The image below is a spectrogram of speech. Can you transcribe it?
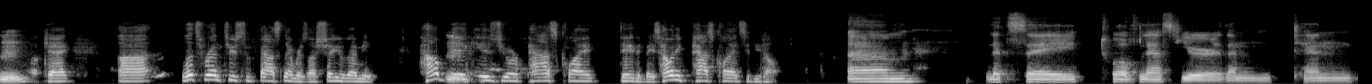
Mm-hmm. Okay. Uh, let's run through some fast numbers. I'll show you what I mean. How mm-hmm. big mm-hmm. is your past client database? How many past clients have you helped? Um, let's say 12 last year, then 10,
